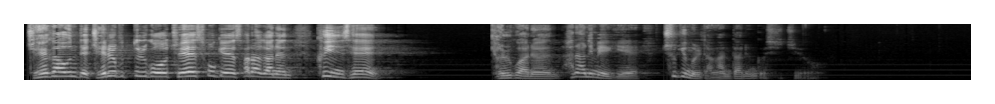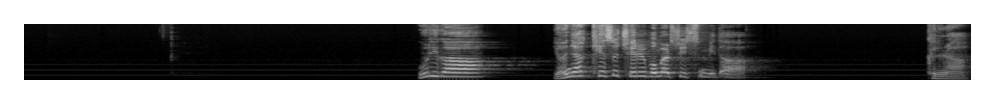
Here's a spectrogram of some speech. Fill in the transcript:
죄 가운데 죄를 붙들고 죄 속에 살아가는 그 인생 결과는 하나님에게 죽임을 당한다는 것이지요. 우리가 연약해서 죄를 범할 수 있습니다. 그러나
